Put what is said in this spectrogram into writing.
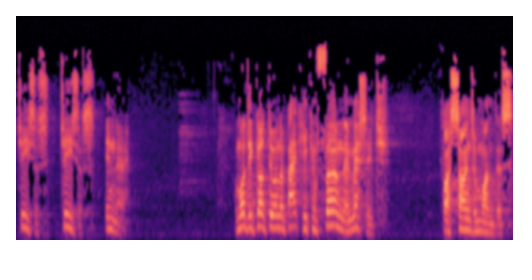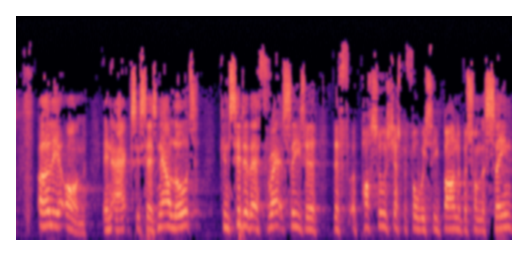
Jesus, Jesus in there. And what did God do on the back? He confirmed their message by signs and wonders. Earlier on in Acts, it says, Now, Lord, consider their threats. These are the apostles just before we see Barnabas on the scene.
